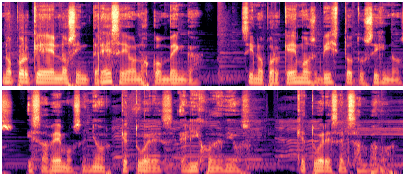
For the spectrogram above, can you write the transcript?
no porque nos interese o nos convenga, sino porque hemos visto tus signos y sabemos, Señor, que tú eres el Hijo de Dios, que tú eres el Salvador.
